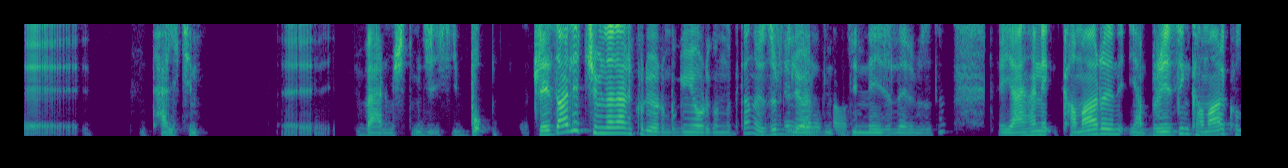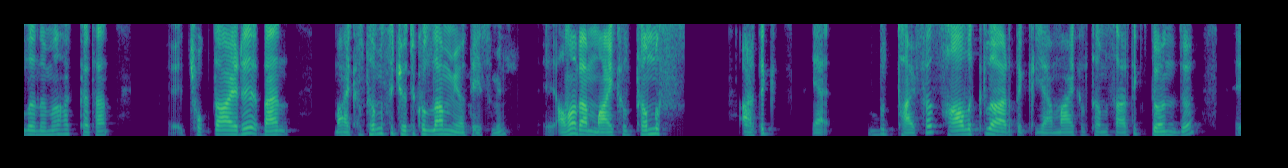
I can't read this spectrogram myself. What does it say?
e, telkin e, vermiştim. Bu, rezalet cümleler kuruyorum bugün yorgunluktan. Özür Senin diliyorum olsun. dinleyicilerimizden. E, yani hani Kamara, yani Breeze'in Kamara kullanımı hakikaten e, çok da ayrı. Ben Michael Thomas'ı kötü kullanmıyor Taysom. E, ama ben Michael Thomas artık yani bu tayfa sağlıklı artık. Yani Michael Thomas artık döndü. E,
